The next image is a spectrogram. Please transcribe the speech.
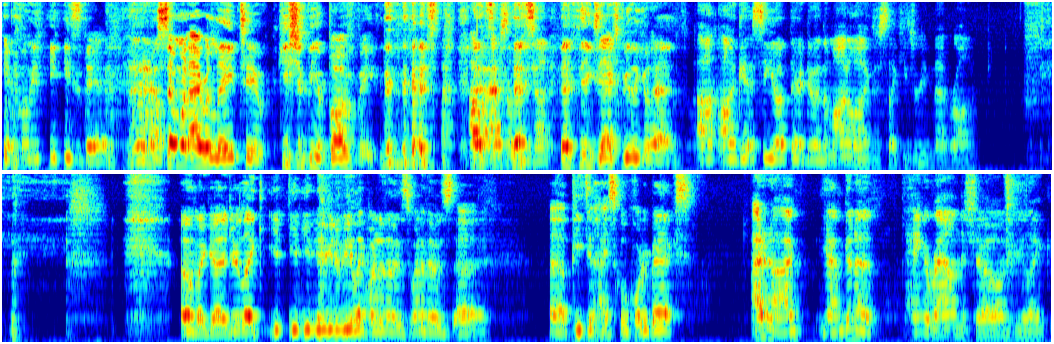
Can't believe he's there. No, no, no. Someone I relate to. He should be above me. that's, that's Oh, absolutely that's, not. That's the exact feeling you'll have. I'll, I'll get see you up there doing the monologue, just like he's reading that wrong. Oh my god, you're like you, you, you're gonna be like one of those one of those uh, uh, peaked in high school quarterbacks. I don't know. I'm yeah. I'm gonna hang around the show and be like.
